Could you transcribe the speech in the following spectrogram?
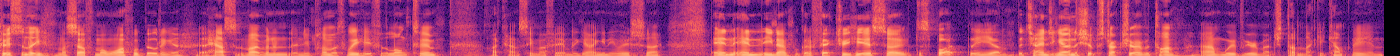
personally, myself and my wife, we're building a, a house at the moment in, in, New Plymouth. We're here for the long term. I can't see my family going anywhere. So, and and you know we've got a factory here. So despite the um, the changing ownership structure over time, um, we're very much a Taranaki company, and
